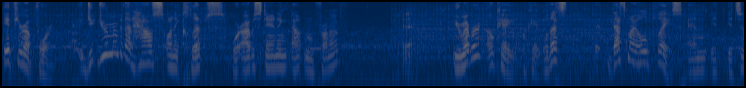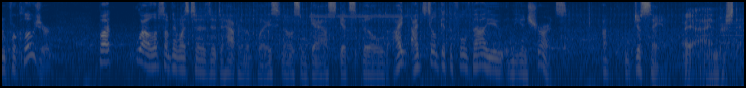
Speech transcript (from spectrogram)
if you're up for it, do, do you remember that house on Eclipse where I was standing out in front of? Yeah. You remember? Okay, okay. Well, that's that's my old place, and it, it's in foreclosure. But well, if something was to, to, to happen to the place, you know, some gas gets spilled, I'd, I'd still get the full value in the insurance. I'm just saying. Yeah, I understand.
